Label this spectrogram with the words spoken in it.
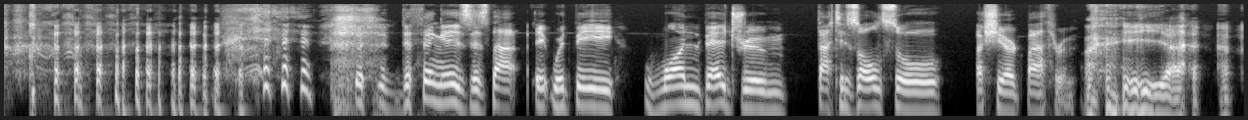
the, the thing is is that it would be one bedroom that is also a shared bathroom yeah.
